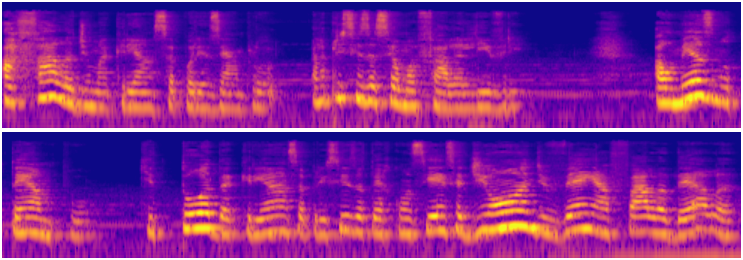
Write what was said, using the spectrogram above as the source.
A fala de uma criança, por exemplo, ela precisa ser uma fala livre. Ao mesmo tempo que toda criança precisa ter consciência de onde vem a fala dela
